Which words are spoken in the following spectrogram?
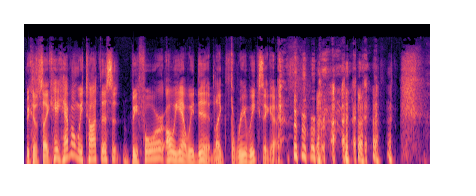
because it's like, hey, haven't we taught this before? Oh yeah, we did like three weeks ago.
